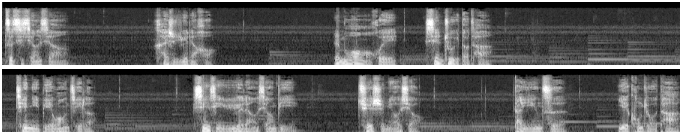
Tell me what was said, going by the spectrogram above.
仔细想想，还是月亮好。人们往往会先注意到它，请你别忘记了，星星与月亮相比，确实渺小，但因此，夜空有它。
